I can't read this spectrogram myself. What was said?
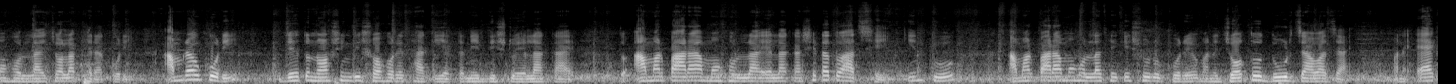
মহল্লায় চলাফেরা করি। আমরাও করি, যেহেতু নরসিংদী শহরে থাকি একটা নির্দিষ্ট এলাকায়, তো আমার পাড়া মহল্লা এলাকা সেটা তো আছেই। কিন্তু আমার পাড়া মহল্লা থেকে শুরু করে মানে যত দূর যাওয়া যায় মানে এক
